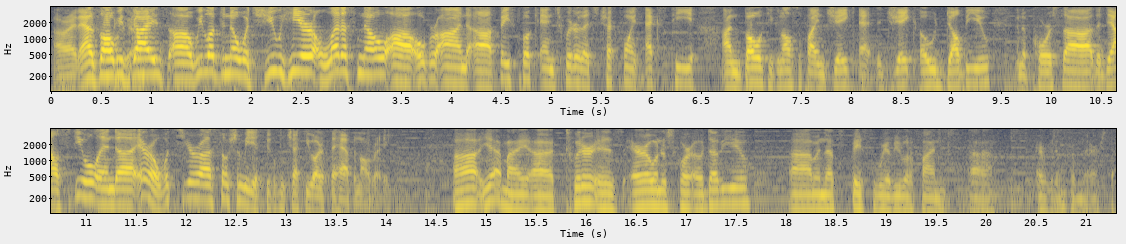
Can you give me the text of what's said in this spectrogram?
All right. As always, guys, uh, we love to know what you hear. Let us know uh, over on uh, Facebook and Twitter. That's Checkpoint XP on both. You can also find Jake at Jake OW, and of course uh, the Dallas Fuel and uh, Aero. What's your uh, social media? So people can check you out if they haven't already. Uh, yeah, my uh, Twitter is aero underscore OW, um, and that's basically where you'll be able to find uh, everything from there. So.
